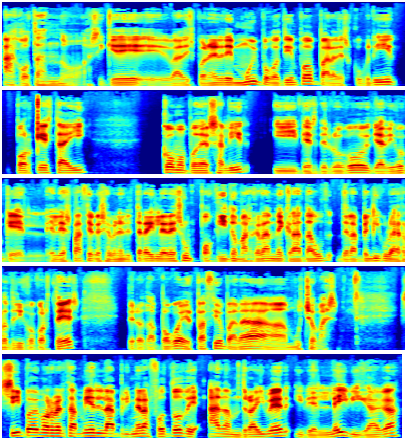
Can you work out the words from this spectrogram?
agotando. Así que eh, va a disponer de muy poco tiempo para descubrir por qué está ahí, cómo poder salir y desde luego, ya digo que el, espacio que se ve en el tráiler es un poquito más grande que el ataúd de la película de Rodrigo Cortés, pero tampoco hay espacio para mucho más. Sí podemos ver también la primera foto de Adam Driver y de Lady Gaga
